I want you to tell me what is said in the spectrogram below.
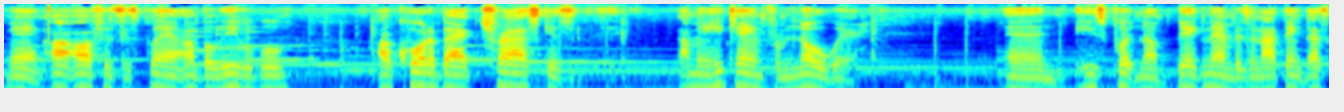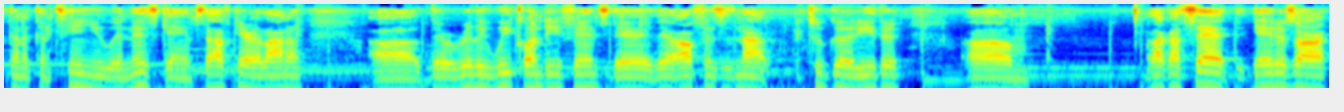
man, our offense is playing unbelievable. Our quarterback Trask is, I mean, he came from nowhere, and he's putting up big numbers, and I think that's going to continue in this game. South Carolina, uh, they're really weak on defense. Their their offense is not too good either. Um, like I said, the Gators are.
